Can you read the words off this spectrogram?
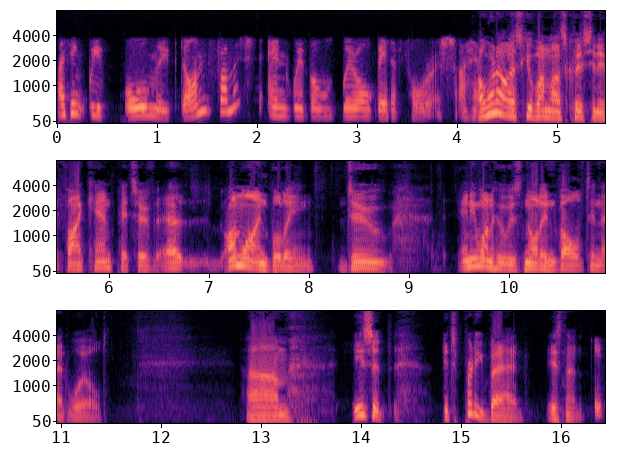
I think we've all moved on from it, and we've all, we're all better for it. I, I want to ask you one last question, if I can, Pitsa. Uh, online bullying. Do anyone who is not involved in that world, um, is it? It's pretty bad, isn't it? it,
